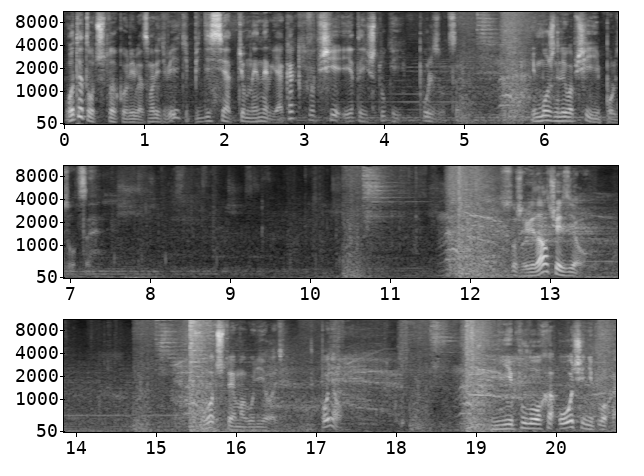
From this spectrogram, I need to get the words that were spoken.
Вот это вот что такое, ребят Смотрите, видите, 50 темной энергии А как вообще этой штукой пользоваться? И можно ли вообще ей пользоваться? Слушай, видал, что я сделал? Вот что я могу делать понял? Неплохо, очень неплохо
